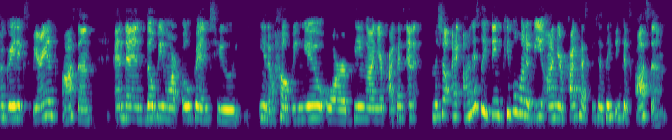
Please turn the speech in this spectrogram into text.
a great experience. Awesome. And then they'll be more open to, you know, helping you or being on your podcast. And Michelle, I honestly think people want to be on your podcast because they think it's awesome.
